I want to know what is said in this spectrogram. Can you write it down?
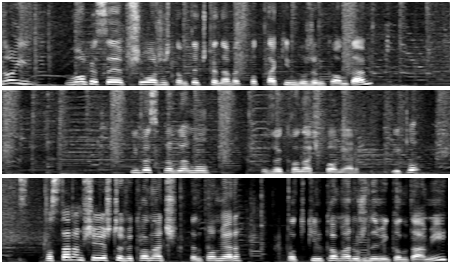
No i mogę sobie przyłożyć tą tyczkę nawet pod takim dużym kątem i bez problemu wykonać pomiar. I po, postaram się jeszcze wykonać ten pomiar pod kilkoma różnymi kątami.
